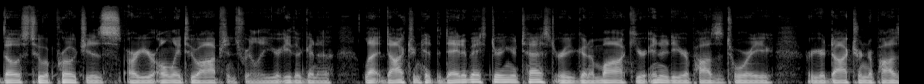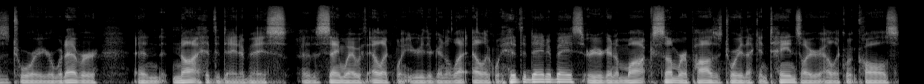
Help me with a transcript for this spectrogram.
those two approaches are your only two options, really. You're either going to let Doctrine hit the database during your test, or you're going to mock your entity repository or your Doctrine repository or whatever and not hit the database. Uh, the same way with Eloquent. You're either going to let Eloquent hit the database, or you're going to mock some repository that contains all your Eloquent calls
